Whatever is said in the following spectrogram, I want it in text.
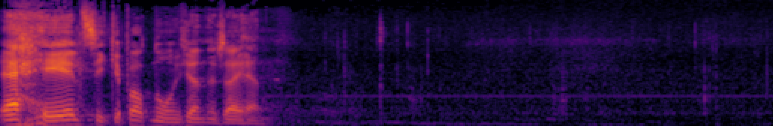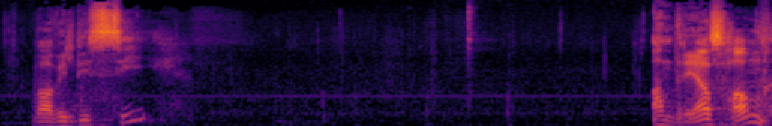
Jeg er helt sikker på at noen kjenner seg igjen. Hva vil de si? Andreas, han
